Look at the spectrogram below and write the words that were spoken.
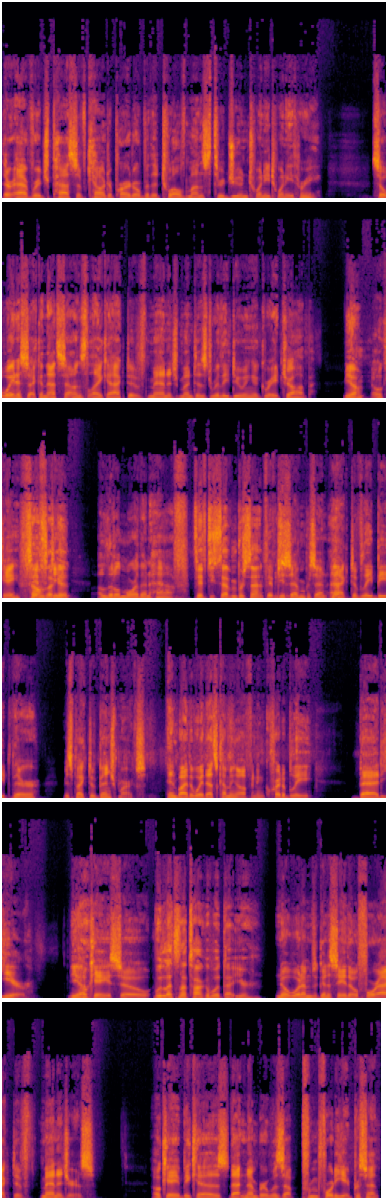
their average passive counterpart over the 12 months through June 2023. So, wait a second, that sounds like active management is really doing a great job. Yeah. Okay. 50, Sounds like it. A little more than half, 57%. 57% Yeah. actively beat their respective benchmarks. And by the way, that's coming off an incredibly bad year. Yeah. Okay. So, Well, let's not talk about that year. no, what I'm going to say though, for active managers, okay, because that number was up from 48%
